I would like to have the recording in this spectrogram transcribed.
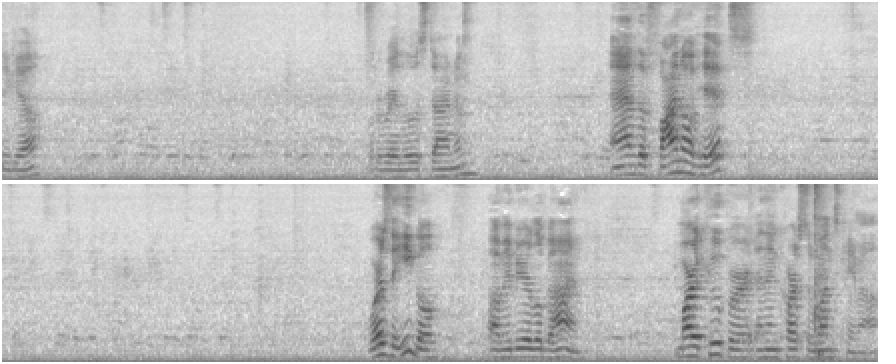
There you go. Little Ray Lewis diamond. And the final hit. Where's the Eagle? Oh, maybe you're a little behind. Amari Cooper and then Carson Wentz came out.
